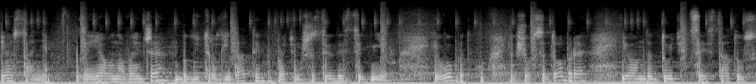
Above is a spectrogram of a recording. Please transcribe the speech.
І останнє заяву на ВНЖ будуть розглядати протягом 60 днів. І у випадку, якщо все добре і вам дадуть цей статус,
